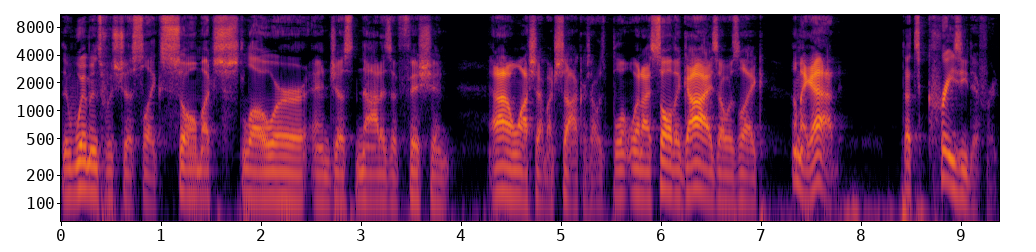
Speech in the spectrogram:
The women's was just like so much slower and just not as efficient. And I don't watch that much soccer, so I was blown. When I saw the guys, I was like, oh my god, that's crazy different.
